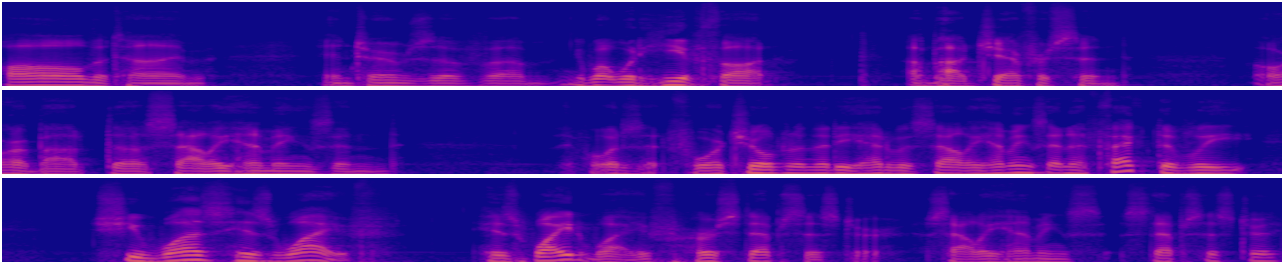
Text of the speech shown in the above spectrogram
all the time in terms of um, what would he have thought about Jefferson or about uh, Sally Hemings and what is it, four children that he had with Sally Hemings, and effectively, she was his wife, his white wife, her stepsister, Sally Hemings' stepsister,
